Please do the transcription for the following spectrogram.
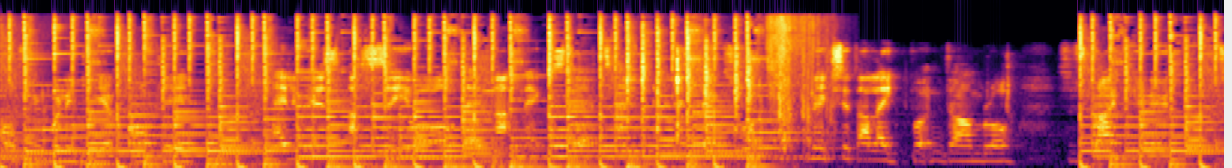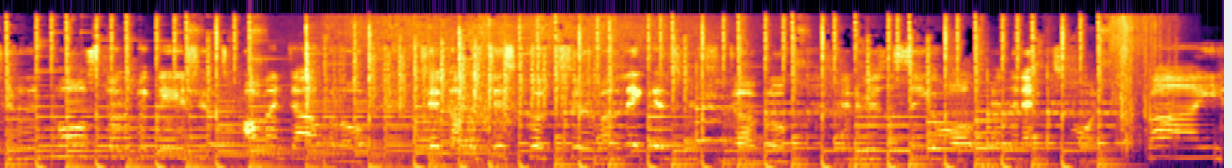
Hopefully winning here, okay. Anyways, I'll see you all in that next uh, time, in this next one. Make sure that like button down below. Subscribe if you're new. Turn on the post notifications, comment down below. Check out the Discord server, link in the description down below. Anyways, I'll see you all in the next one. Bye.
